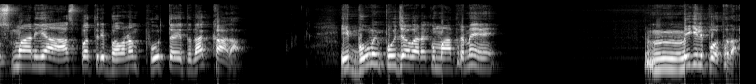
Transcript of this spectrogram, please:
ఉస్మానియా ఆసుపత్రి భవనం పూర్తవుతుందా కాదా? ఈ భూమి పూజ వరకు మాత్రమే మిగిలిపోతుందా?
